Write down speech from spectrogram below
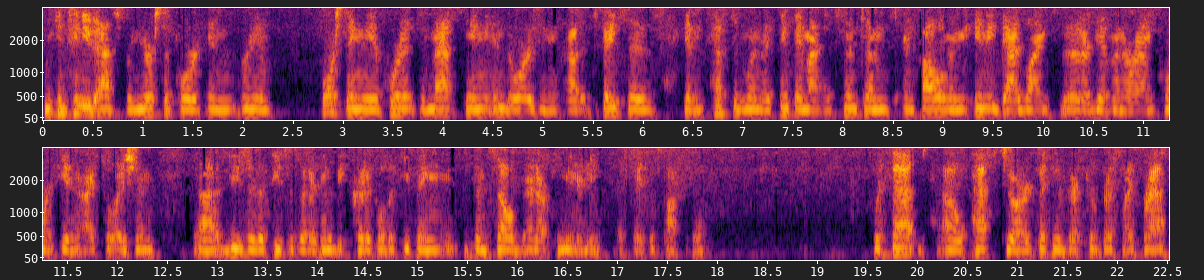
We continue to ask for your support in re reinforcing the importance of masking indoors and in crowded spaces, getting tested when they think they might have symptoms, and following any guidelines that are given around quarantine and isolation. Uh, these are the pieces that are going to be critical to keeping themselves and our community as safe as possible. With that, I'll pass to our Executive Director of Res Life, Raph.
